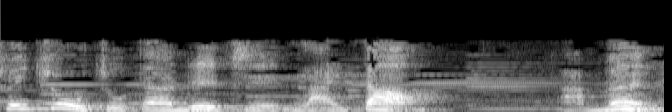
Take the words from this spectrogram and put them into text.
催促主的日子来到。阿门。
